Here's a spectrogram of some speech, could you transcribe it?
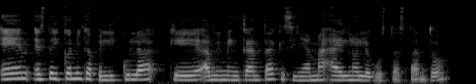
en esta icónica película que a mí me encanta, que se llama A él no le gustas tanto,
